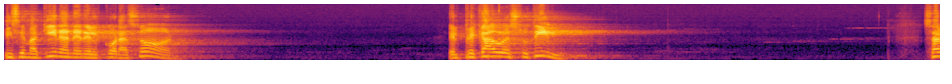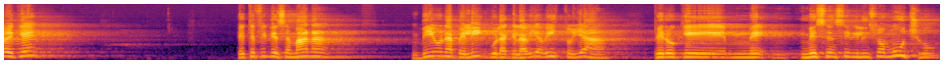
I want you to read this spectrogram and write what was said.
y se maquinan en el corazón. El pecado es sutil. ¿Sabe qué? Este fin de semana vi una película que la había visto ya, pero que me, me sensibilizó mucho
